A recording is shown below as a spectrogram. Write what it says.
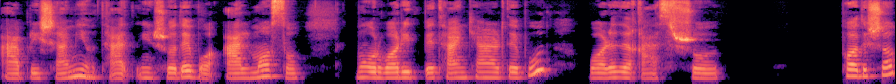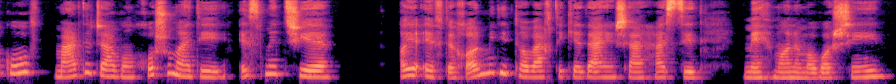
ابریشمی و تدین شده با الماس و مروارید به تن کرده بود وارد قصر شد. پادشاه گفت مرد جوان خوش اومدی اسمت چیه؟ آیا افتخار می‌دید تا وقتی که در این شهر هستید مهمان ما باشید؟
